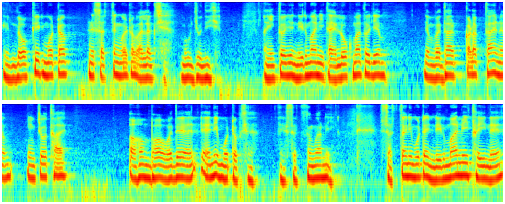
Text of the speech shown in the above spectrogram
કે લૌકિક મોટપ અને સત્સંગ મોટપ અલગ છે, બહુ જુદી છે. અહીં તો જે નિર્માની થાય, લોકમાં તો જેમ જેમ વધારે કડક થાય ને ઊંચો થાય, અહમ ભાવ વધે એની મોટપ છે. એ સત્સંગમાં નહીં. સત્સંગની મોટાઈ નિર્માની થઈને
